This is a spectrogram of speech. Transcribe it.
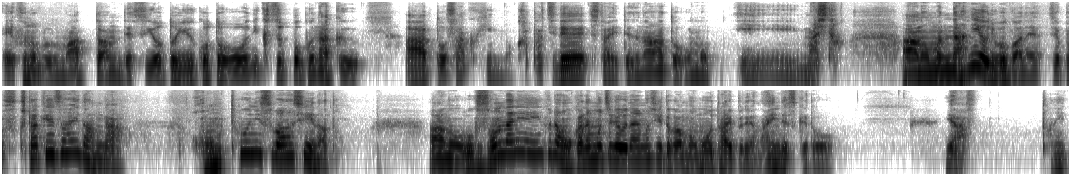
えー、負の部分もあったんですよということを理屈っぽくなくアート作品の形で伝えてるなと思いました。あの、まあ、何より僕はね、やっぱ福武財団が本当に素晴らしいなと。あの、僕そんなに普段お金持ちが羨ましいとかもう思うタイプではないんですけど、いや、本当に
